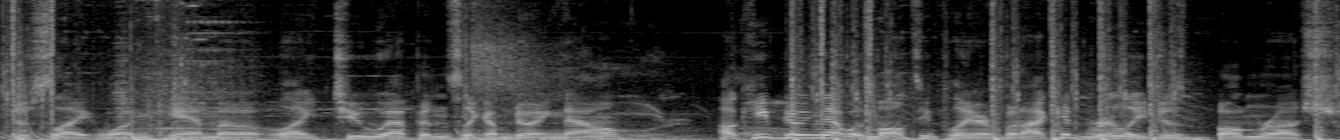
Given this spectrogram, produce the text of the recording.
just like one camo, like two weapons like I'm doing now. I'll keep doing that with multiplayer, but I could really just bum rush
